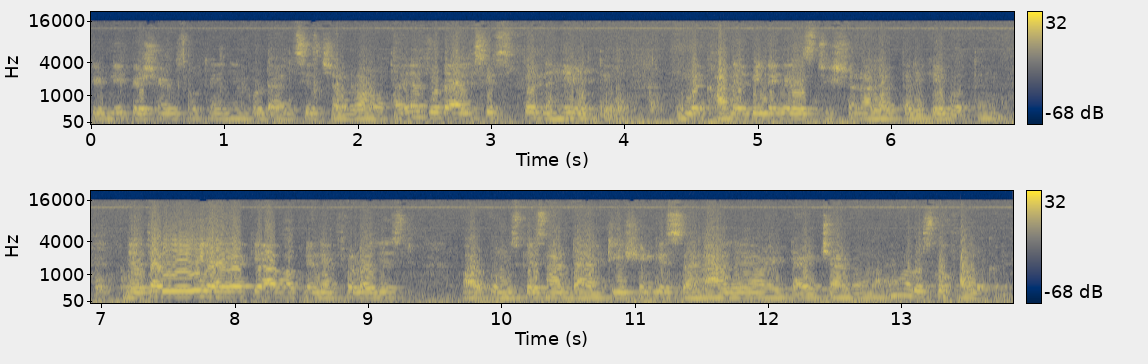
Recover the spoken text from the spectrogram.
किडनी पेशेंट्स होते हैं जिनको डायलिसिस चल रहा होता है या जो डायलिसिस पे नहीं होते उनमें खाने पीने के रेस्ट्रिक्शन अलग तरीके के होते हैं। बेहतर ये यही रहेगा कि आप अपने नेफ्रोलॉजिस्ट और उनके साथ डाइटिशियन की सलाह लें और एक डाइट चार्ट बनवाएँ और उसको फॉलो करें।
